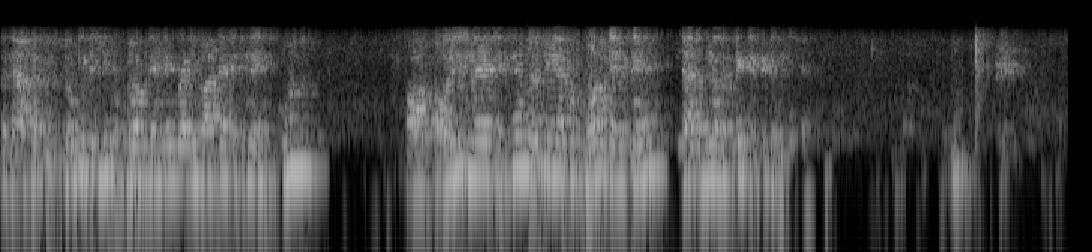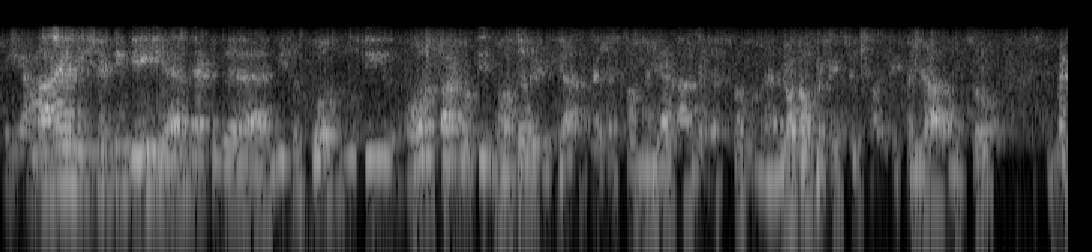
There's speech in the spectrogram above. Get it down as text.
तो जहाँ तक बच्चों की दिल्ली फुटबॉल खेलने वाली बात है जितने स्कूल और कॉलेज में जितने बच्चे यहाँ फुटबॉल खेलते हैं शायद उनमें बच्चे क्रिकेट खेलते ये हमारा इनिशिएटिव यही है that we should go through the all part of the northern India that from Haryana that from lot of potential from the Punjab also but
